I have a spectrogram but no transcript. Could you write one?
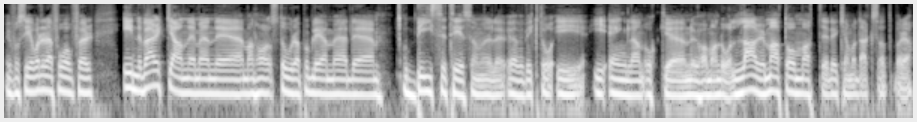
vi får se vad det där får för inverkan, men eh, man har stora problem med eh, obesity, som, eller övervikt, då, i, i England och eh, nu har man då larmat om att det kan vara dags att börja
